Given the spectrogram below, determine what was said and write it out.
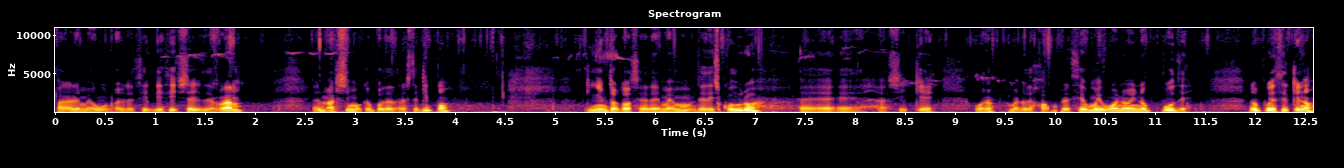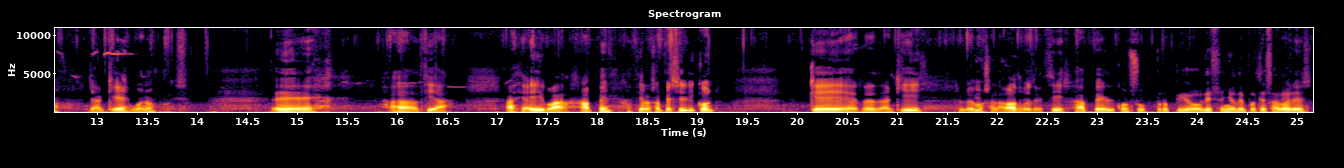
para el M1, es decir, 16 de RAM, el máximo que puede dar este equipo, 512 de, disco duro, eh, así que bueno, me lo dejó a un precio muy bueno y no pude, no pude decir que no, ya que bueno, pues eh, hacia, hacia ahí va Apple, hacia los Apple Silicon, que desde aquí lo hemos alabado, es decir, Apple con su propio diseño de procesadores,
